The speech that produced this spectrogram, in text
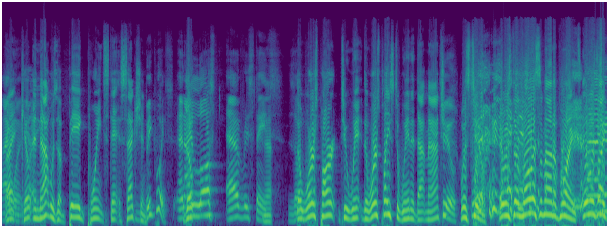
I right, won, killed, yeah, and that was a big point sta- section. big points, and The- I lost every stage. The worst part to win, the worst place to win at that match Two. was two. it was the lowest amount of points. It was like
